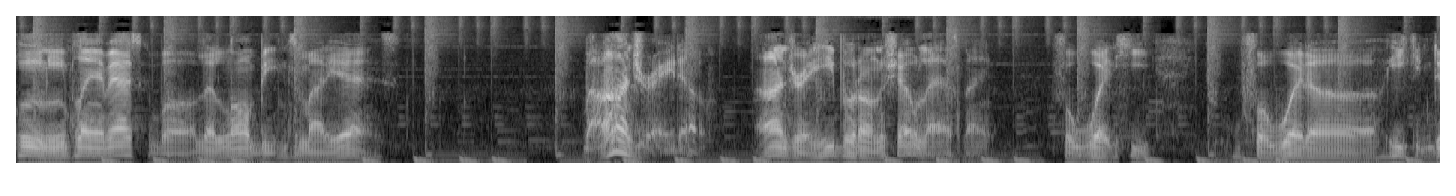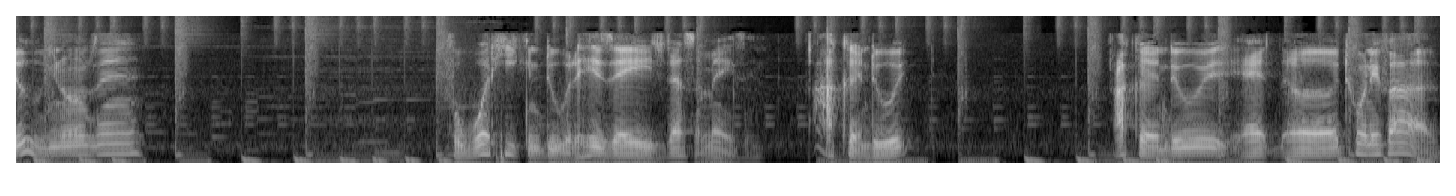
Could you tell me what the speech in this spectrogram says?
He ain't even playing basketball, let alone beating somebody ass. But Andre though, Andre he put on the show last night for what he for what uh he can do, you know what I'm saying? For what he can do at his age, that's amazing. I couldn't do it. I couldn't do it at uh 25.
